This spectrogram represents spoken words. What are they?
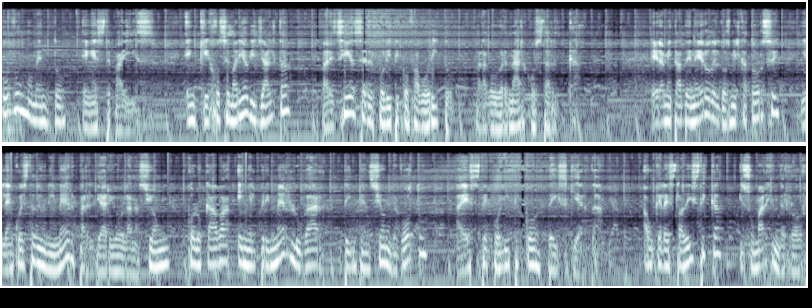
Hubo un momento en este país en que José María Villalta parecía ser el político favorito para gobernar Costa Rica. Era mitad de enero del 2014 y la encuesta de Unimer para el diario La Nación colocaba en el primer lugar de intención de voto a este político de izquierda. Aunque la estadística y su margen de error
